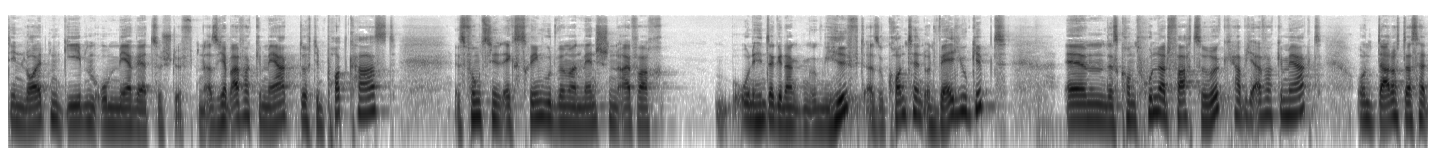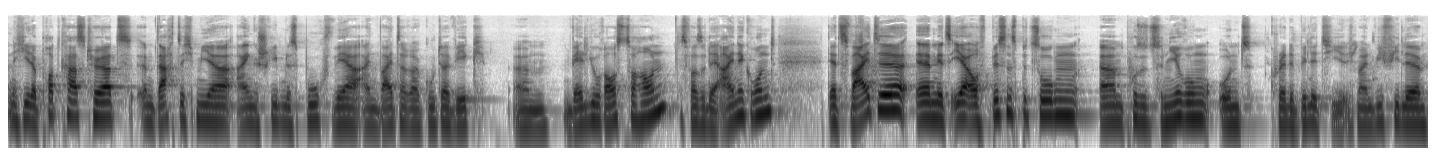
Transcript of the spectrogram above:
den Leuten geben, um Mehrwert zu stiften. Also ich habe einfach gemerkt durch den Podcast, es funktioniert extrem gut, wenn man Menschen einfach ohne Hintergedanken irgendwie hilft, also Content und Value gibt. Ähm, das kommt hundertfach zurück, habe ich einfach gemerkt. Und dadurch, dass halt nicht jeder Podcast hört, ähm, dachte ich mir, ein geschriebenes Buch wäre ein weiterer guter Weg, ähm, Value rauszuhauen. Das war so der eine Grund. Der zweite, ähm, jetzt eher auf Business bezogen, ähm, Positionierung und Credibility. Ich meine, wie viele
